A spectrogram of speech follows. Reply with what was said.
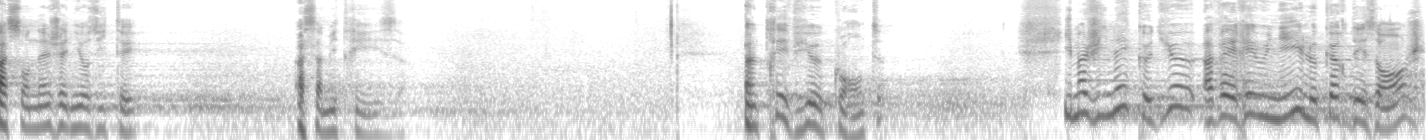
à son ingéniosité, à sa maîtrise. Un très vieux conte imaginait que Dieu avait réuni le cœur des anges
